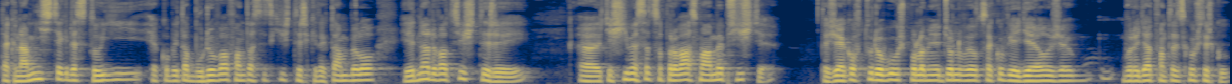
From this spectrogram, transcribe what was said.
tak na místě, kde stojí jakoby ta budova fantastické čtyřky, tak tam bylo 1, 2, 3, 4 Eh, těšíme se, co pro vás máme příště. Takže jako v tu dobu už podle mě John Wills jako věděl, že bude dělat fantastickou čtyřku.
